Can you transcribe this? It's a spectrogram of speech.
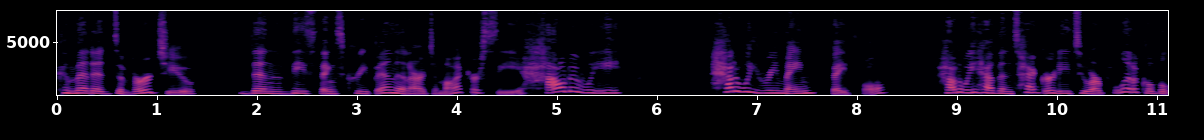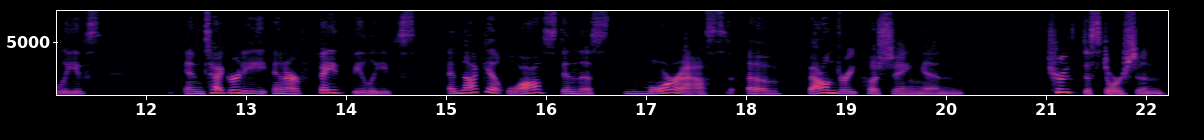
committed to virtue, then these things creep in in our democracy. How do we how do we remain faithful? How do we have integrity to our political beliefs, integrity in our faith beliefs, and not get lost in this morass of boundary pushing and truth distortion?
